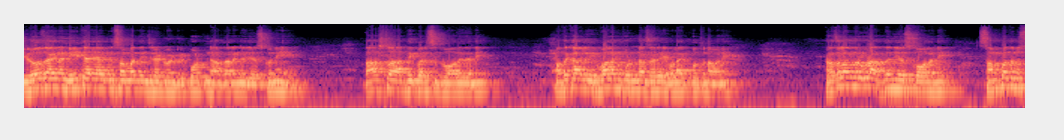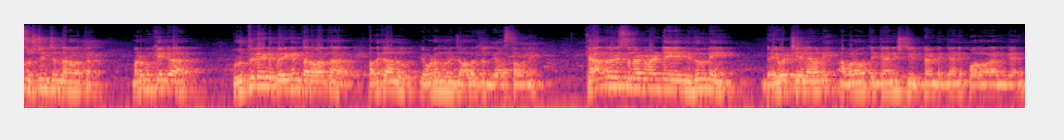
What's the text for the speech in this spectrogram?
ఈరోజు ఆయన నీతి ఆయోగ్కి సంబంధించినటువంటి రిపోర్ట్ని ఆధారంగా చేసుకుని రాష్ట్ర ఆర్థిక పరిస్థితి బాగోలేదని పథకాలు ఇవ్వాలనుకుంటున్నా సరే ఇవ్వలేకపోతున్నామని ప్రజలందరూ కూడా అర్థం చేసుకోవాలని సంపదను సృష్టించిన తర్వాత మరి ముఖ్యంగా వృద్ధి రేటు పెరిగిన తర్వాత పథకాలు ఇవ్వడం గురించి ఆలోచన చేస్తామని కేంద్రం ఇస్తున్నటువంటి నిధుల్ని డైవర్ట్ చేయలేమని అమరావతికి కానీ స్టీల్ ప్లాంట్కి కానీ పోలవరానికి కానీ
